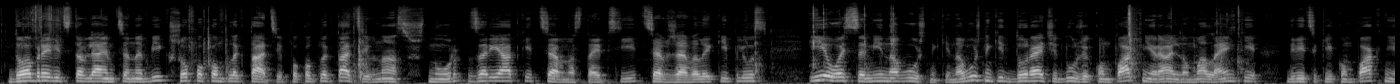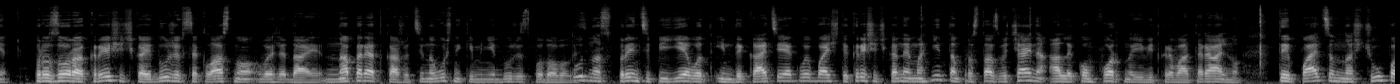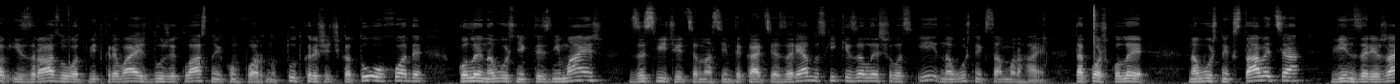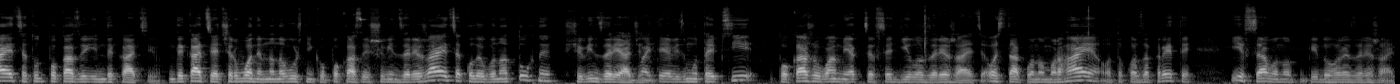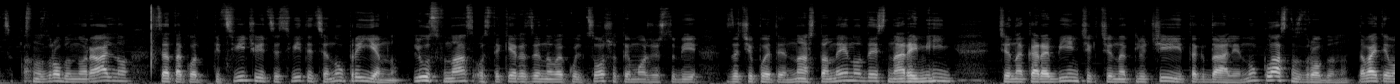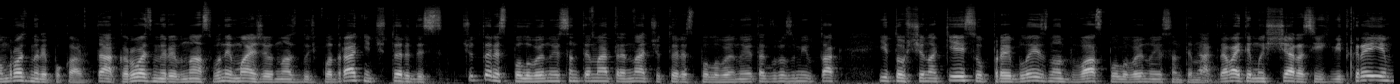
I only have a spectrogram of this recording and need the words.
Добре, відставляємо це на бік. Що по комплектації? По комплектації в нас шнур зарядки, це в нас Type-C, це вже великий плюс. І ось самі навушники. Навушники, до речі, дуже компактні, реально маленькі. Дивіться, які компактні. Прозора кришечка і дуже все класно виглядає. Наперед кажу, ці навушники мені дуже сподобались. Тут у нас, в принципі, є от індикація, як ви бачите. Кришечка не магнітна, проста, звичайна, але комфортно її відкривати. Реально, ти пальцем нащупав і зразу от відкриваєш дуже класно і комфортно. Тут кришечка туго ходить. Коли навушник ти знімаєш, засвічується в нас індикація заряду, скільки залишилось, і навушник сам моргає. Також, коли навушник ставиться, він заряджається, тут показує індикацію. Індикація червоним на навушнику показує, що він заряджається, коли вона тухне, що він заряджений. Давайте я візьму Type-C, покажу вам, як це все діло заряджається. Ось так воно моргає, отако закрити, і все воно під догори заряджається. Класно зроблено реально, все так от підсвічується, світиться, ну приємно. Плюс в нас ось таке резинове кольцо, що ти можеш собі зачепити на штанину десь, на ремінь чи на карабінчик, чи на ключі і так далі. Ну, класно зроблено. Давайте я вам розміри покажу. Так, розміри в нас, вони майже у нас йдуть квадратні, 4 десь 4,5 см на 4,5, я так зрозумів. Так. І товщина кейсу приблизно 2,5 см. Так, давайте ми ще раз їх відкриємо.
